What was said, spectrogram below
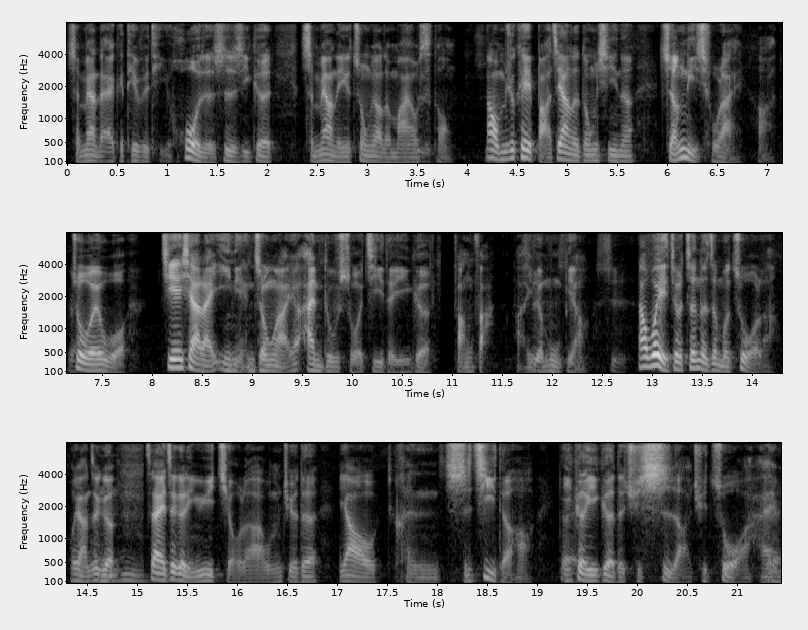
什么样的 activity，或者是一个什么样的一个重要的 milestone，那我们就可以把这样的东西呢整理出来啊，作为我接下来一年中啊要按图索骥的一个方法啊，一个目标。是那我也就真的这么做了。我想这个嗯嗯在这个领域久了啊，我们觉得要很实际的哈，对一个一个的去试啊，去做啊，还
